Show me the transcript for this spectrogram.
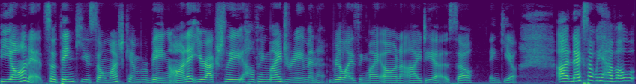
be on it. So thank you so much, Kim, for being on it. You're actually helping my dream and realizing my own ideas. So thank you. Uh, next up, we have oh,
